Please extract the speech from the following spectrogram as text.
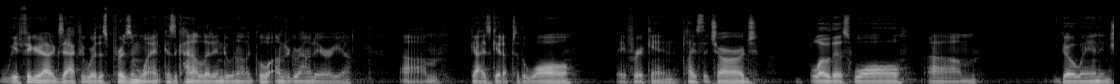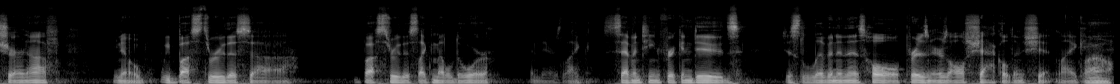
we had figured out exactly where this prison went because it kind of led into another little underground area. Um, guys get up to the wall. They freaking place the charge, blow this wall, um, go in, and sure enough, you know, we bust through this, uh, bust through this like metal door, and there's like 17 freaking dudes just living in this hole, prisoners all shackled and shit. Like, wow.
